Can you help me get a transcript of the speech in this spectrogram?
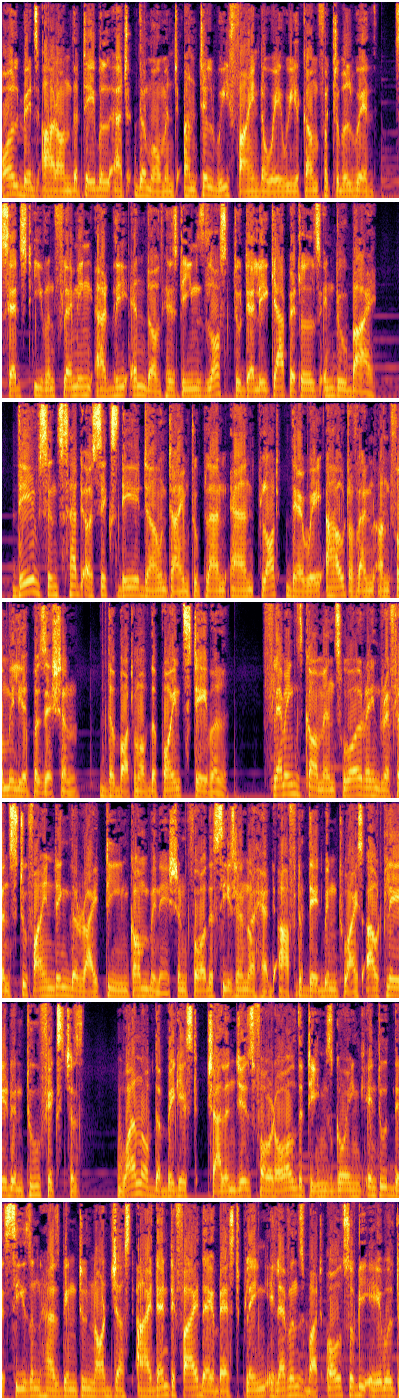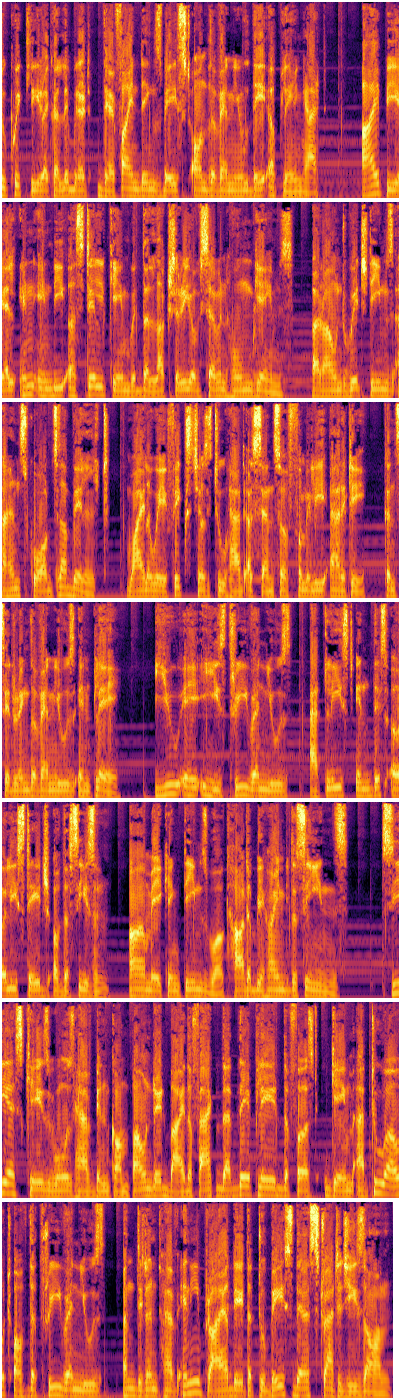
All bids are on the table at the moment until we find a way we're comfortable with, said Stephen Fleming at the end of his team's loss to Delhi Capitals in Dubai. They've since had a six day downtime to plan and plot their way out of an unfamiliar position, the bottom of the points table. Fleming's comments were in reference to finding the right team combination for the season ahead after they'd been twice outplayed in two fixtures. One of the biggest challenges for all the teams going into this season has been to not just identify their best playing 11s but also be able to quickly recalibrate their findings based on the venue they are playing at. IPL in India still came with the luxury of seven home games, around which teams and squads are built while away fixtures too had a sense of familiarity, considering the venues in play. UAE's three venues, at least in this early stage of the season, are making teams work harder behind the scenes. CSK's woes have been compounded by the fact that they played the first game at two out of the three venues, and didn't have any prior data to base their strategies on.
